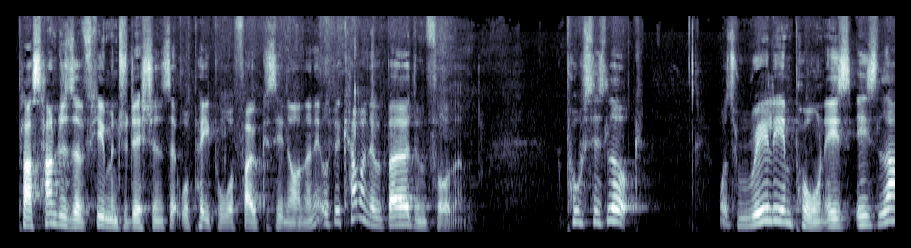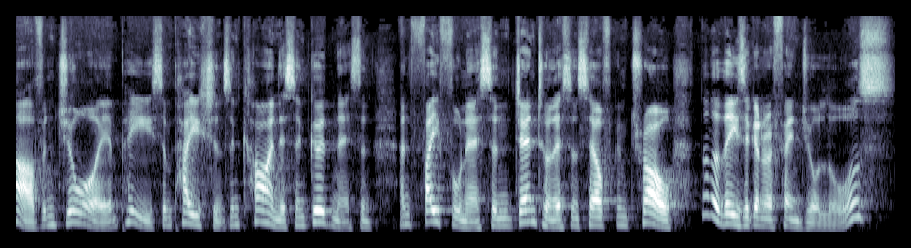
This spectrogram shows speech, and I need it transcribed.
plus hundreds of human traditions that were people were focusing on, and it was becoming a burden for them. Paul says, Look, what's really important is, is love and joy and peace and patience and kindness and goodness and, and faithfulness and gentleness and self control. None of these are going to offend your laws.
